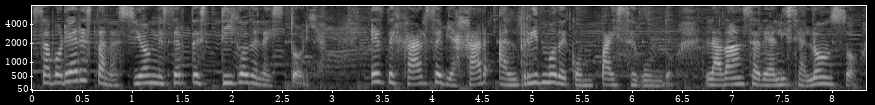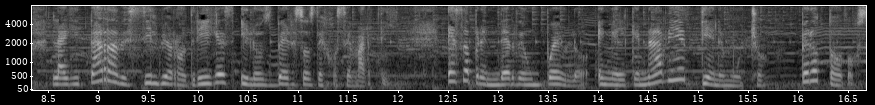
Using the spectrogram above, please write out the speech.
Saborear esta nación es ser testigo de la historia. Es dejarse viajar al ritmo de Compay Segundo, la danza de Alicia Alonso, la guitarra de Silvio Rodríguez y los versos de José Martí. Es aprender de un pueblo en el que nadie tiene mucho, pero todos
